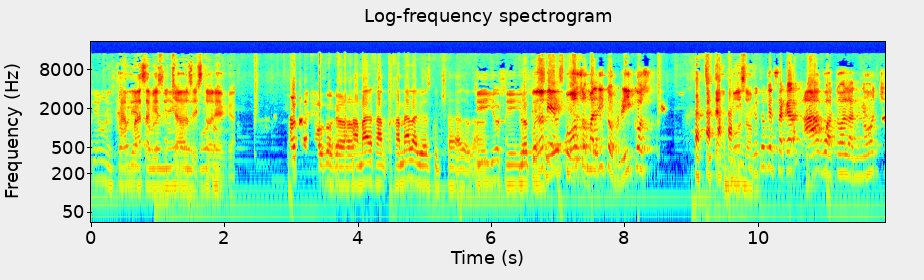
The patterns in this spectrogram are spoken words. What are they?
tiene una historia. Jamás había escuchado esa historia. cabrón. Yo tampoco, cabrón. Jamás, jam- jamás la había escuchado. ¿no? Sí, yo sí. Yo Lo sí. que no sí tienen es que- pozo, malditos ricos. Sí tengo pozo. Yo tengo que sacar agua todas las noches.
